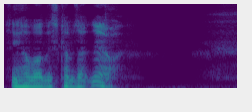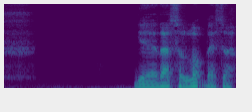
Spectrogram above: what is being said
See how well this comes out now. Yeah, that's a lot better.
